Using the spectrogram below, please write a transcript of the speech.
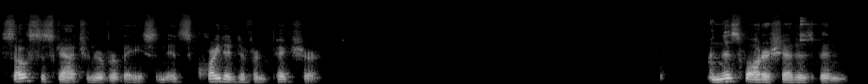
South Saskatchewan River Basin, it's quite a different picture. And this watershed has been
